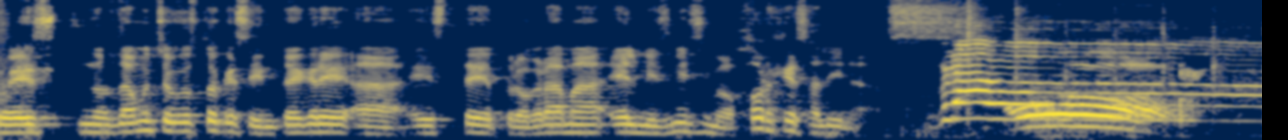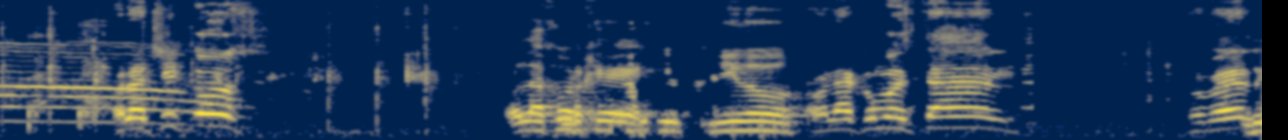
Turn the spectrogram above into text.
Pues nos da mucho gusto que se integre a este programa el mismísimo Jorge Salinas. ¡Bravo! Oh. Hola chicos. Hola Jorge. Bienvenido. Hola, ¿cómo están? Roberto,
